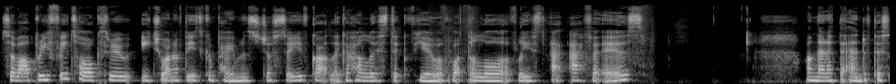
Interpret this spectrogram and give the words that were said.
So I'll briefly talk through each one of these components just so you've got like a holistic view of what the law of least effort is. And then at the end of this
